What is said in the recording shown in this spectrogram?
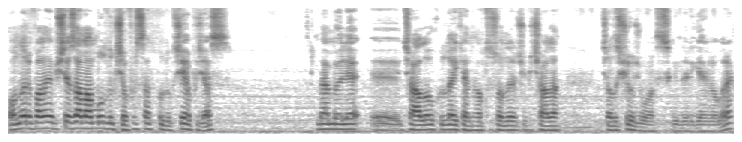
Onları falan hep işte zaman buldukça, fırsat buldukça yapacağız. Ben böyle e, Çağla okuldayken hafta sonları çünkü Çağla çalışıyor cumartesi günleri genel olarak.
